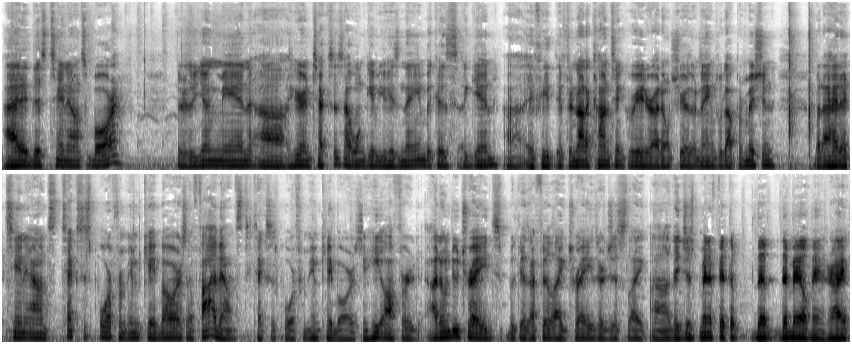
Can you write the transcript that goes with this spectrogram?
I added this 10 ounce bar. There's a young man uh, here in Texas. I won't give you his name because, again, uh, if he, if they're not a content creator, I don't share their names without permission. But I had a 10 ounce Texas pour from MK Barz, a 5 ounce Texas pour from MK Barz. And he offered, I don't do trades because I feel like trades are just like, uh, they just benefit the, the, the mailman, right?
